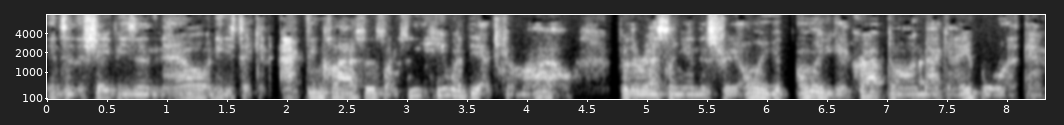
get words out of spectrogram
into the shape he's in now and he's taken acting classes, like he, he went the extra mile for the wrestling industry, only get, only to get crapped on back in April and,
